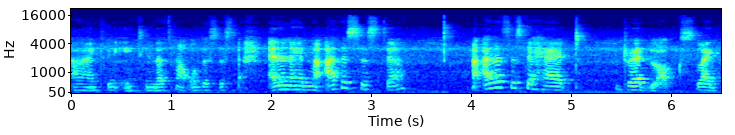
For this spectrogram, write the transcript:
uh, in 2018 that's my older sister. And then i had my other sister. My other sister had dreadlocks. Like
